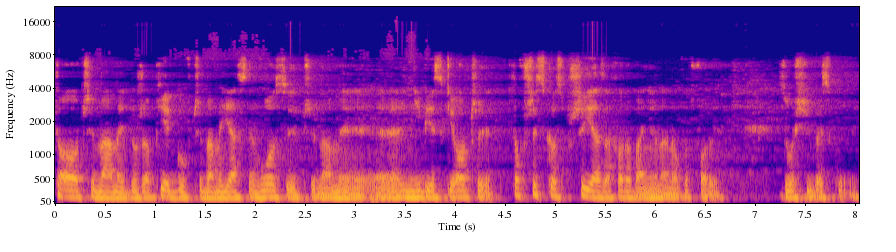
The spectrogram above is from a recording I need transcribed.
To, czy mamy dużo piegów, czy mamy jasne włosy, czy mamy e, niebieskie oczy, to wszystko sprzyja zachorowaniu na nowotwory złośliwe skóry.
